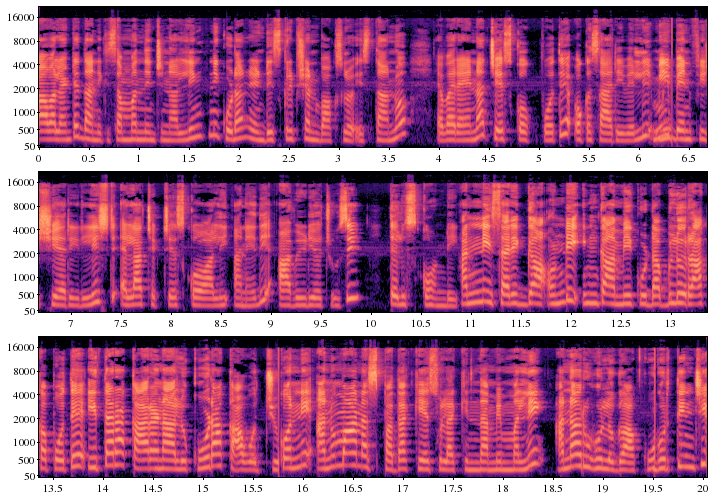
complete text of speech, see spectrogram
కావాలంటే దానికి సంబంధించిన లింక్ని కూడా నేను డిస్క్రిప్షన్ బాక్స్లో ఇస్తాను. ఎవరైనా చేసుకోకపోతే ఒకసారి వెళ్ళి మీ బెనిఫిషియరీ లిస్ట్ ఎలా చెక్ చేసుకోవాలి అనేది ఆ వీడియో చూసి తెలుసుకోండి. అన్ని సరిగ్గా ఉండి ఇంకా మీకు డబ్బులు రాకపోతే ఇతర కారణాలు కూడా కావచ్చు. కొన్ని అనుమానాస్పద కేసుల కింద మిమ్మల్ని అనర్హులుగా గుర్తించి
